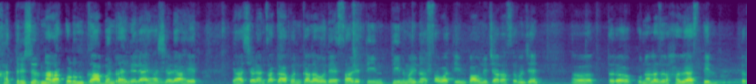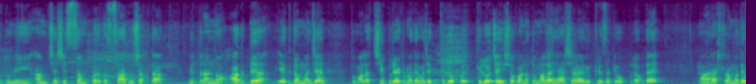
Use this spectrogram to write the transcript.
खात्रीशीर नराकडून गाभण राहिलेल्या ह्या शेळ्या आहेत. ह्या शेळ्यांचा गाभण कालावधी आहे साडेतीन तीन महिना सव्वा तीन पावणे चार असं म्हणजे. तर कुणाला जर हवे असतील तर तुम्ही आमच्याशी संपर्क साधू शकता. मित्रांनो अगदी एकदम म्हणजे तुम्हाला चीप रेटमध्ये म्हणजे किलो किलोच्या हिशोबानं तुम्हाला ह्या शेळ्या विक्रीसाठी उपलब्ध आहेत. महाराष्ट्रामध्ये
